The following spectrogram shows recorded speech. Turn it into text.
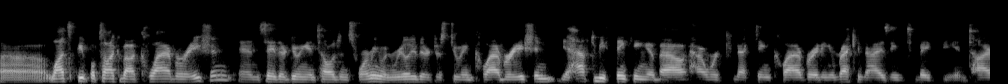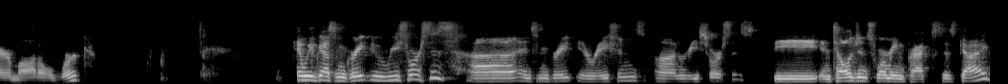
Uh, lots of people talk about collaboration and say they're doing intelligent swarming when really they're just doing collaboration. You have to be thinking about how we're connecting, collaborating, and recognizing to make the entire model work. And we've got some great new resources uh, and some great iterations on resources. The Intelligent Swarming Practices Guide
